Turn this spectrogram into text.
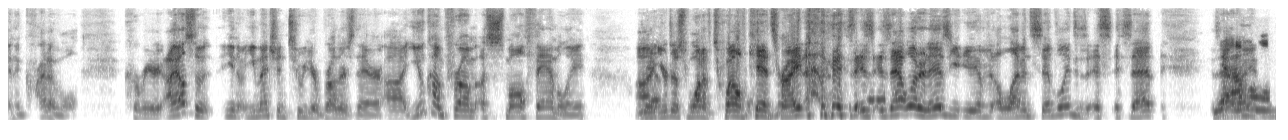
an incredible career. I also, you know, you mentioned two of your brothers there. Uh, you come from a small family. Uh, yep. You're just one of 12 kids, right? is, is, is, that what it is? You, you have 11 siblings? Is, is, is that is yeah, I'm on.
